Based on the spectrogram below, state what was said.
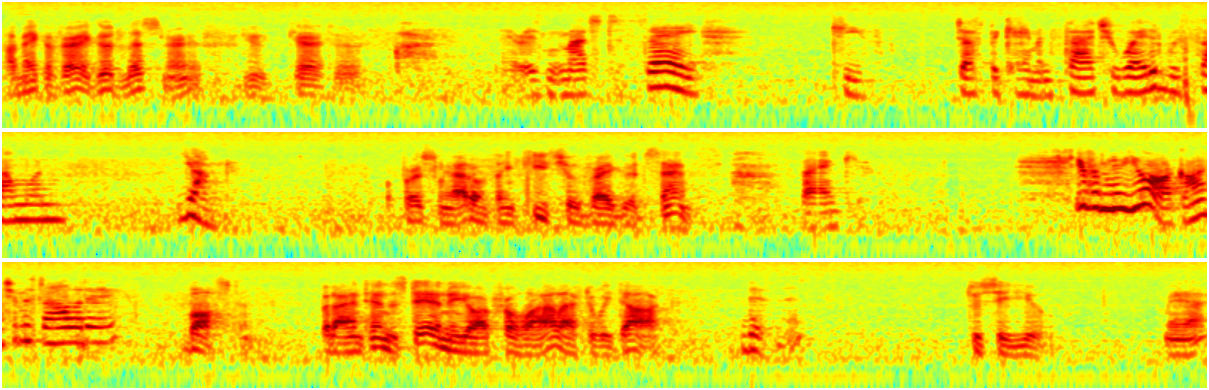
I make a very good listener, if you'd care to. There isn't much to say. Keith just became infatuated with someone younger. Well, personally, I don't think Keith showed very good sense. Thank you. You're from New York, aren't you, Mr. Halliday? Boston. But I intend to stay in New York for a while after we dock Business. to see you. May I?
